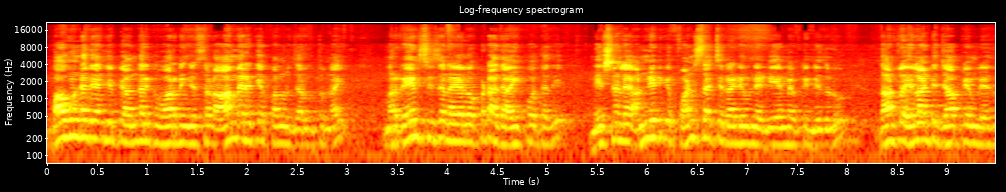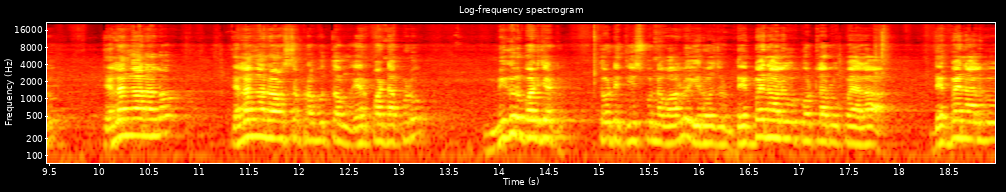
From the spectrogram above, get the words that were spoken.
బాగుండదు అని చెప్పి అందరికీ వార్నింగ్ ఇస్తాడు ఆ మేరకే పనులు జరుగుతున్నాయి. మరి రెయిన్ సీజన్ అయ్యే లోపల అది అయిపోతుంది. నేషనల్ అన్నిటికీ ఫండ్స్ వచ్చి రెడీ ఉన్నాయి డిఎంఎఫ్టీ నిధులు. దాంట్లో ఎలాంటి జాప్యం లేదు. తెలంగాణలో తెలంగాణ రాష్ట్ర ప్రభుత్వం ఏర్పడ్డప్పుడు మిగులు బడ్జెట్ తోటి తీసుకున్న వాళ్ళు ఈరోజు డెబ్బై నాలుగు కోట్ల రూపాయల డెబ్బై నాలుగు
